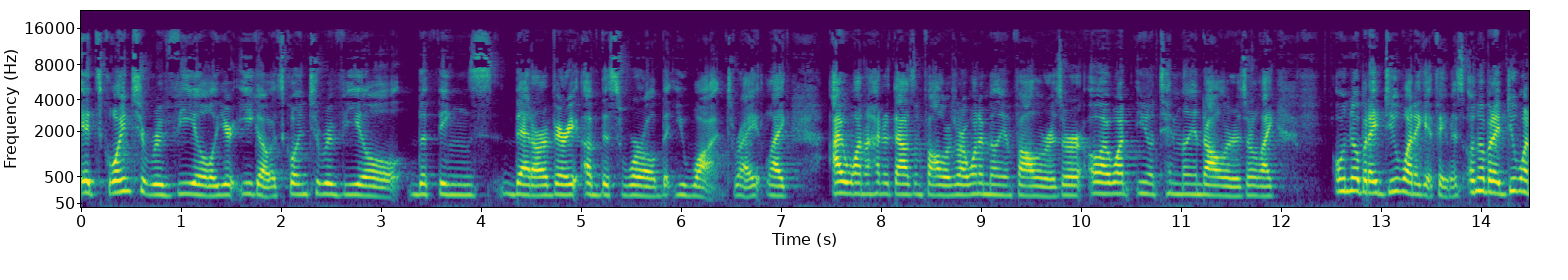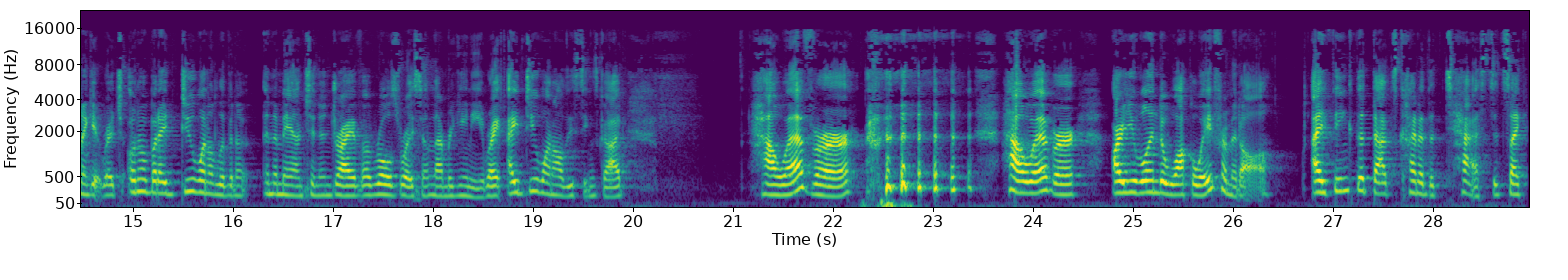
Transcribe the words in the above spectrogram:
it's going to reveal your ego. It's going to reveal the things that are very of this world that you want, right? Like, I want a hundred thousand followers or I want a million followers or, oh, I want, you know, $10 million or like, oh no, but I do want to get famous. Oh no, but I do want to get rich. Oh no, but I do want to live in a, in a mansion and drive a Rolls Royce and Lamborghini, right? I do want all these things, God. However, However, are you willing to walk away from it all? I think that that's kind of the test. It's like,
